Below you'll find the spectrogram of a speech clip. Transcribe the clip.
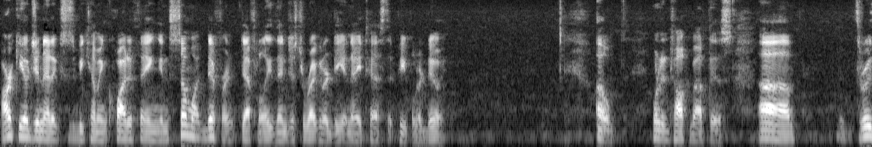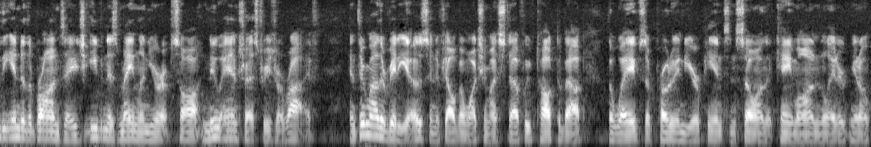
Archaeogenetics is becoming quite a thing and somewhat different, definitely, than just a regular DNA test that people are doing. Oh, wanted to talk about this. Uh, through the end of the Bronze Age, even as mainland Europe saw new ancestries arrive, and through my other videos, and if y'all have been watching my stuff, we've talked about the waves of Proto-Indo-Europeans and so on that came on, and later, you know,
